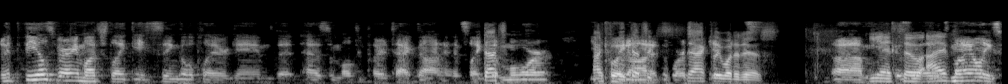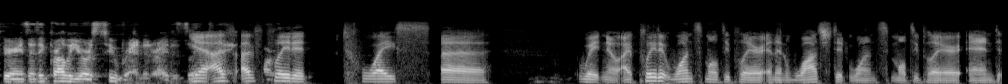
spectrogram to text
It feels very much like a single player game that has a multiplayer tacked on it. It's like That's- the more you I put think on that's it, the worse exactly it what it gets. Um, Yeah, 'cause so it's I've- my only experience. I think probably yours too, Brandon. Right? It's like yeah, I've I've hard- played it twice. Uh, wait, no, I played it once multiplayer and then watched it once multiplayer and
